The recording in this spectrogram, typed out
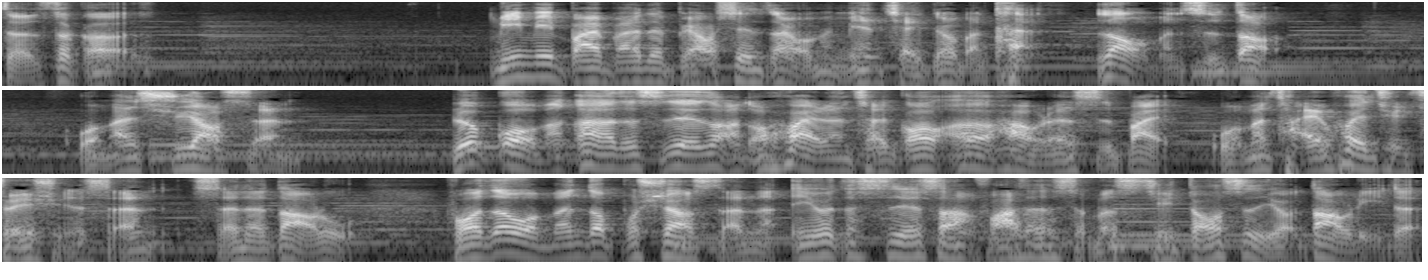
的这个明明白白的表现在我们面前给我们看，让我们知道我们需要神。如果我们看到这世界上很多坏人成功，而好人失败，我们才会去追寻神神的道路。否则我们都不需要神了，因为这世界上发生什么事情都是有道理的，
